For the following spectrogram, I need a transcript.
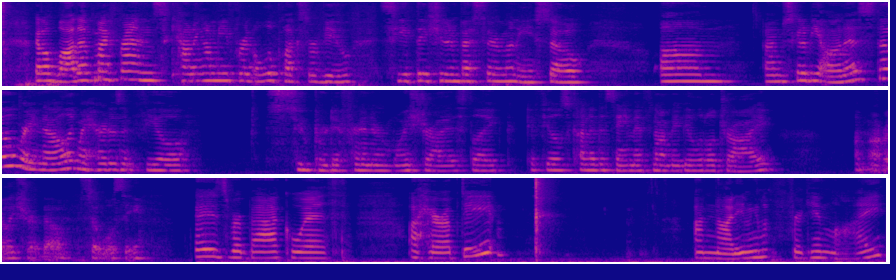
I got a lot of my friends counting on me for an Olaplex review, see if they should invest their money. So, um, I'm just gonna be honest though, right now, like my hair doesn't feel super different or moisturized. Like it feels kind of the same, if not maybe a little dry. I'm not really sure though, so we'll see. Guys, we're back with a hair update. I'm not even gonna freaking lie.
